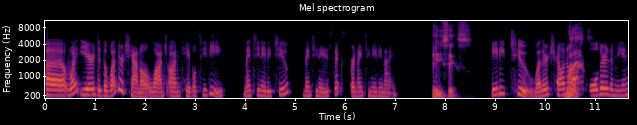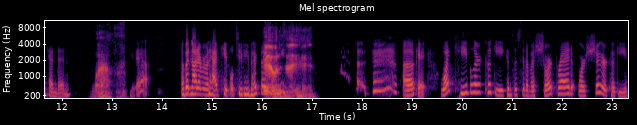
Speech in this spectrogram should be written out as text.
Uh, what year did the Weather Channel launch on cable TV? 1982, 1986, or 1989? 86. 82. Weather Channel was older than me and Kendon. Wow. Yeah. But not everyone had cable TV back then. Yeah, but what me. that? Yeah. okay. What Keebler cookie consisted of a shortbread or sugar cookie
